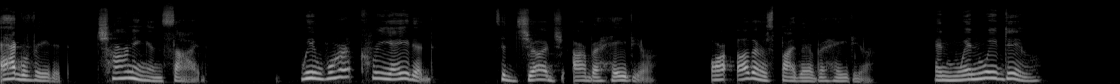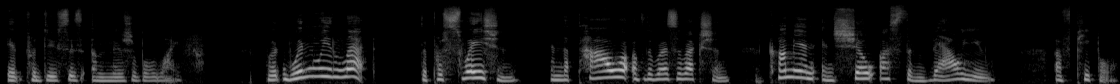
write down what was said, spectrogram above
aggravated, churning inside. We weren't created to judge our behavior or others by their behavior. And when we do, it produces a miserable life. But when we let the persuasion and the power of the resurrection come in and show us the value of people.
